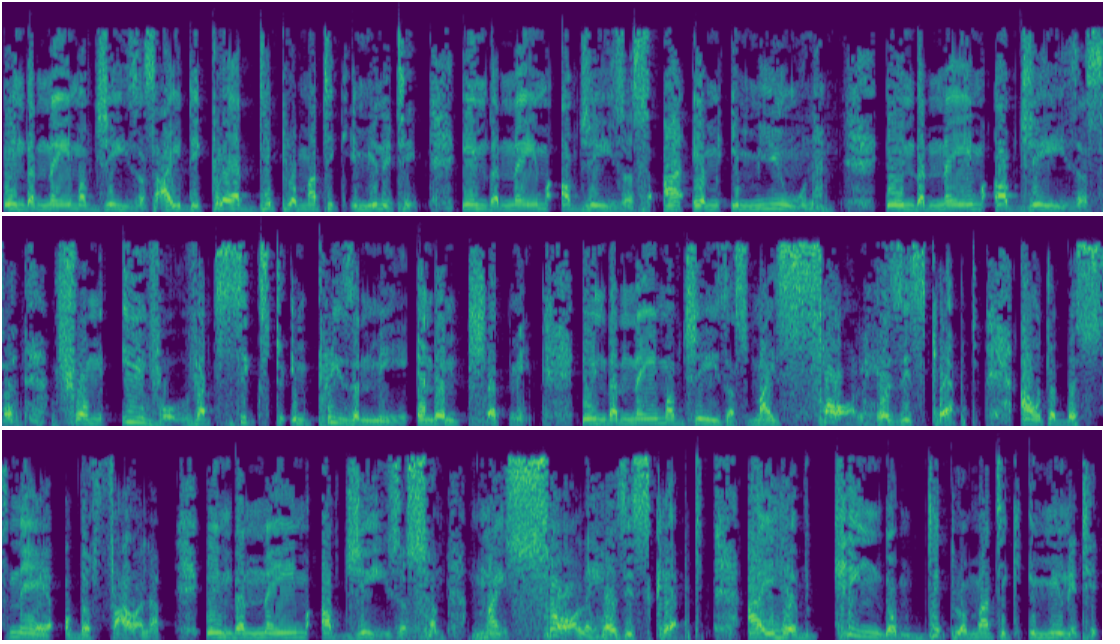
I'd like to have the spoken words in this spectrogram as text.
In the name of Jesus, I declare diplomatic immunity. In the name of Jesus, I am immune. In the name of Jesus, from evil that seeks to imprison me and entrap me. In the name of Jesus, my soul has escaped out of the snare of the fowler. In the name of Jesus, my soul has escaped. I have kingdom diplomatic immunity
